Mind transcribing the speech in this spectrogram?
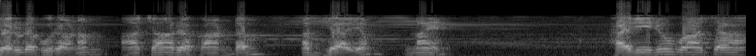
गरुडपुराणम् आचारकाण्डम् अध्यायम् नयन्। हरिरुवाच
